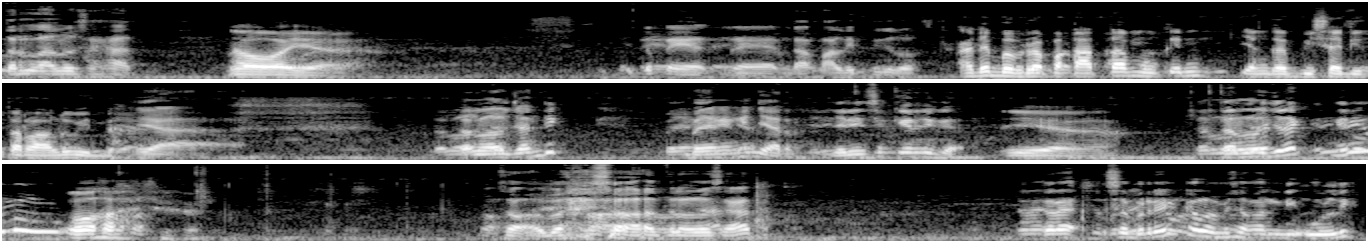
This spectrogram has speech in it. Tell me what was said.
Terlalu sehat. Oh ya itu kayak nggak valid gitu loh. Ada beberapa kata mungkin yang nggak bisa diterlaluin. Ya terlalu cantik. banyak yang ngejar. jadi insecure juga. Iya. Terlalu jelek gini mau wah. Soal soal terlalu sehat. Ter- sebenarnya kalau misalkan diulik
